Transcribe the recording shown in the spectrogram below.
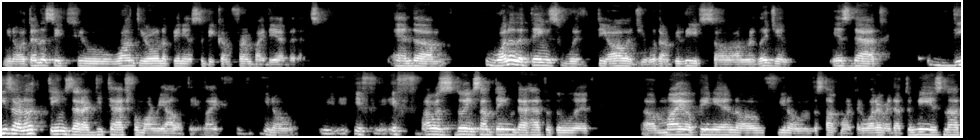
you know a tendency to want your own opinions to be confirmed by the evidence and um, one of the things with theology with our beliefs or our religion is that these are not things that are detached from our reality. Like, you know, if if I was doing something that had to do with uh, my opinion of you know the stock market or whatever, that to me is not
